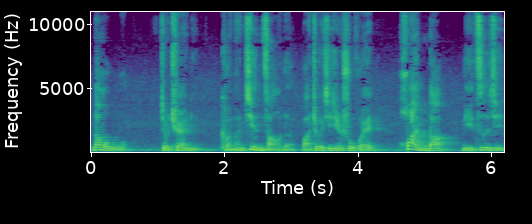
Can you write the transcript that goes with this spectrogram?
那么我就劝你可能尽早的把这个基金赎回，换到你自己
